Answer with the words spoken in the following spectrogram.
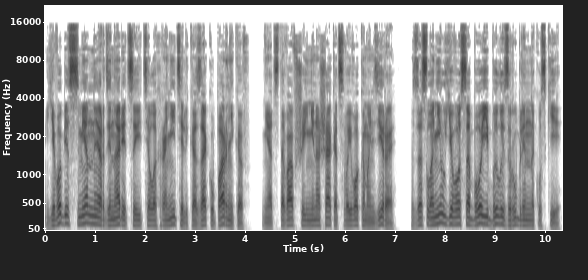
Его бессменный ординарец и телохранитель, казак Упарников, не отстававший ни на шаг от своего командира, заслонил его собой и был изрублен на куски.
